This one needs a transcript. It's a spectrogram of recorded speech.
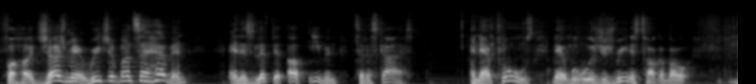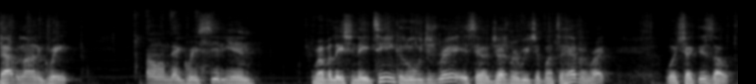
for her judgment reacheth unto heaven and is lifted up even to the skies. And that proves that what we were just reading is talk about Babylon the great, um, that great city in Revelation 18, because what we just read, it said judgment reacheth unto heaven, right? Well, check this out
